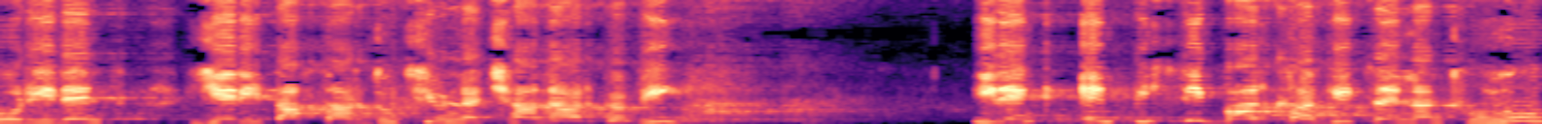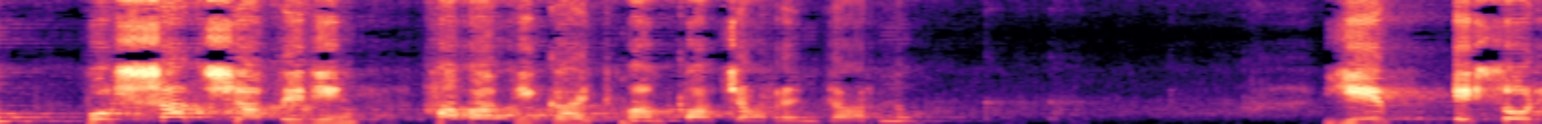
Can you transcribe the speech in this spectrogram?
որ իրենց երիտասարդությունը չանարգվի, իրենք այնպիսի վարկագիծ են ընդունում, որ շատ շատերին հավատի գայթման պատճառ են դառնում։ Եվ այսօր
